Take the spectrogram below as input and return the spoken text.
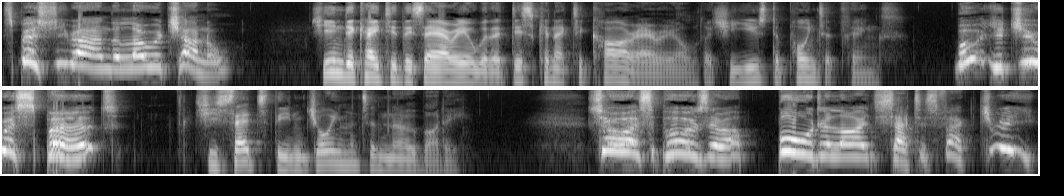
especially round the lower channel. She indicated this area with a disconnected car aerial that she used to point at things. But you due a spurt? She said to the enjoyment of nobody. So I suppose they are borderline satisfactory.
